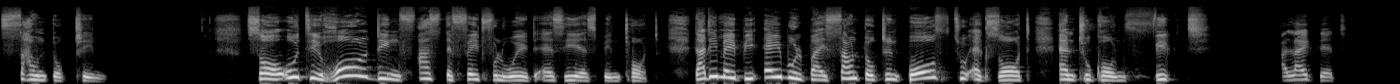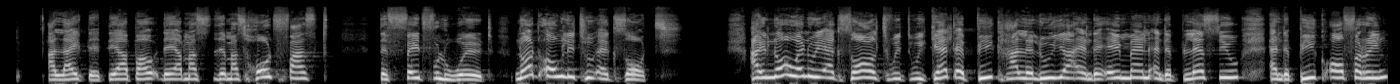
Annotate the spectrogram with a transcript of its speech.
sound doctrine. So uti holding fast the faithful word as he has been taught, that he may be able by sound doctrine both to exhort and to convict. I like that. I like that. They are about, they must, they must hold fast the faithful word, not only to exhort. I know when we exalt, we, we get a big hallelujah and a amen and a bless you and a big offering.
